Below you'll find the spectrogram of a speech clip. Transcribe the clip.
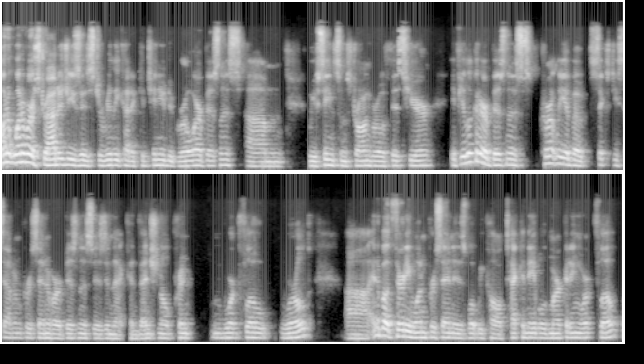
One of, one of our strategies is to really kind of continue to grow our business. Um, We've seen some strong growth this year. If you look at our business, currently about 67% of our business is in that conventional print workflow world. Uh, and about 31% is what we call tech-enabled marketing workflow.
